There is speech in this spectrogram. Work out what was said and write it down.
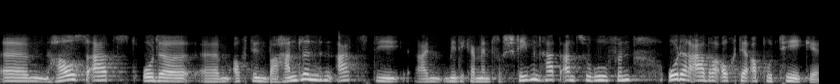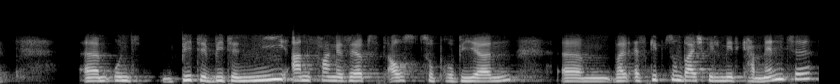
ähm, Hausarzt oder ähm, auch den behandelnden Arzt, die ein Medikament verschrieben hat, anzurufen oder aber auch der Apotheke. Ähm, und bitte, bitte nie anfangen, selbst auszuprobieren, ähm, weil es gibt zum Beispiel Medikamente,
